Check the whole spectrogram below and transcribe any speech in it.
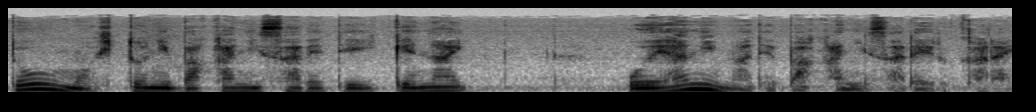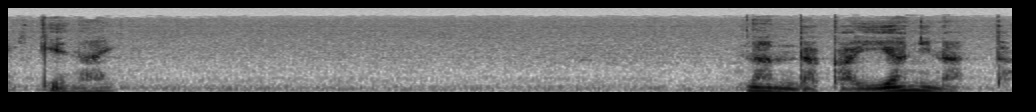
どうも人にバカにされていけない。親にまでバカにされるからいけない。なんだか嫌になった。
